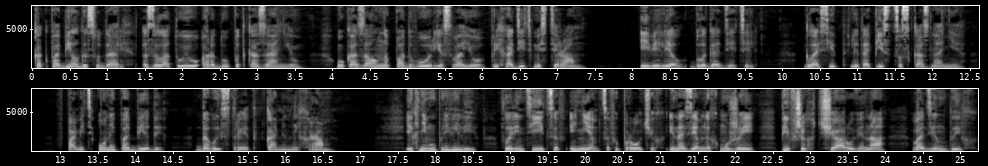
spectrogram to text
Как побил государь золотую орду под Казанью, указал на подворье свое приходить мастерам и велел благодетель, гласит летописца сказание, в память оной победы да выстроит каменный храм. И к нему привели флорентийцев и немцев и прочих иноземных мужей, пивших чару вина в один дых,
